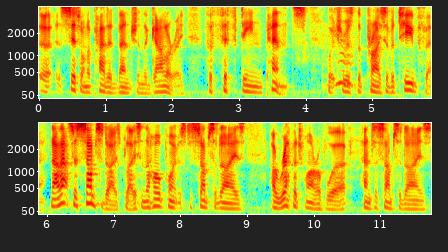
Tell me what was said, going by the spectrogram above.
uh, sit on a padded bench in the gallery for 15 pence, which was the price of a tube fare. Now, that's a subsidised place, and the whole point was to subsidise a repertoire of work and to subsidise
